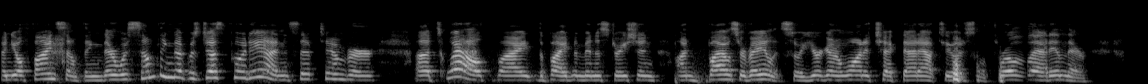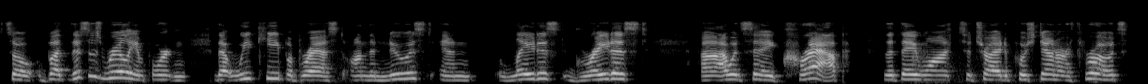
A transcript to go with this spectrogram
and you'll find something. There was something that was just put in September uh, 12th by the Biden administration on biosurveillance. So you're going to want to check that out too. I just want to throw that in there. So, but this is really important that we keep abreast on the newest and latest, greatest, uh, I would say, crap that they want to try to push down our throats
